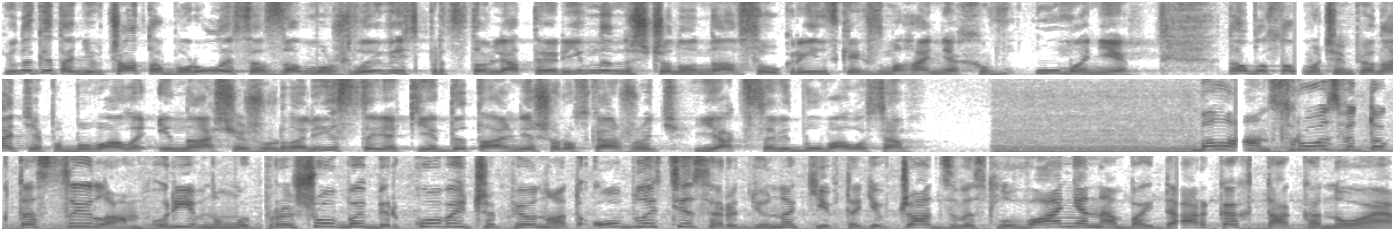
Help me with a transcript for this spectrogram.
Юнаки та дівчата боролися за можливість представляти Рівненщину на всеукраїнських змаганнях в Умані. На обласному чемпіонаті побували і наші журналісти, які детальніше розкажуть, як все відбувалося. Баланс, розвиток та сила у рівному пройшов вибірковий чемпіонат області серед юнаків та дівчат з веслування на байдарках та каное.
